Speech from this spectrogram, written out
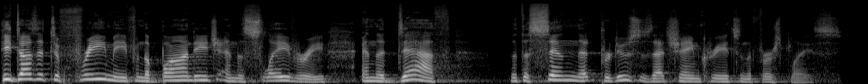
He does it to free me from the bondage and the slavery and the death that the sin that produces that shame creates in the first place.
